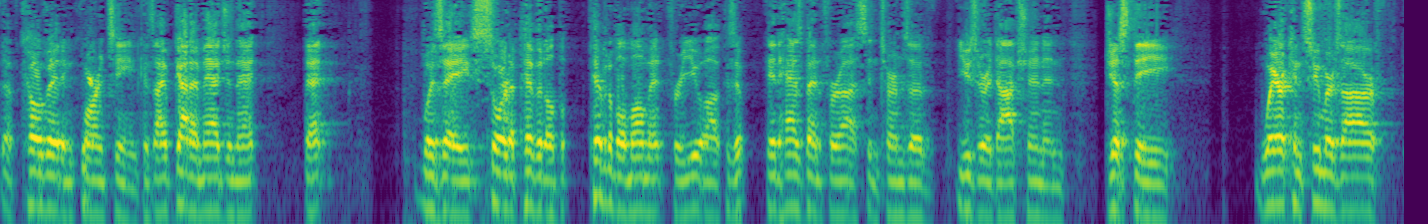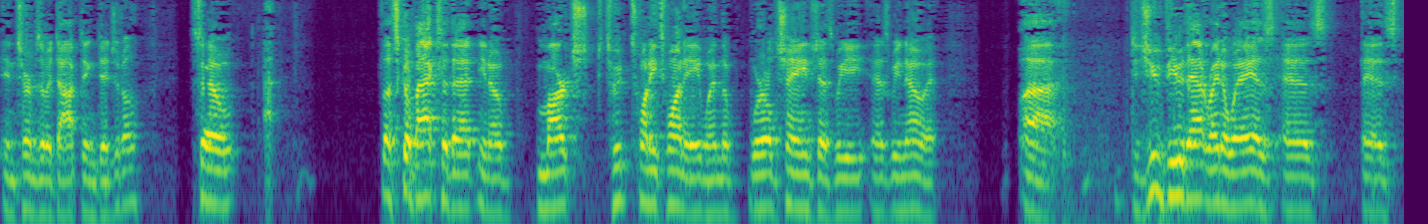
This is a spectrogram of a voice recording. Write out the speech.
of COVID and quarantine because I've got to imagine that that was a sort of pivotal pivotal moment for you all because it, it has been for us in terms of user adoption and just the where consumers are in terms of adopting digital. So let's go back to that, you know, March 2020 when the world changed as we as we know it. Uh, did you view that right away as as as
